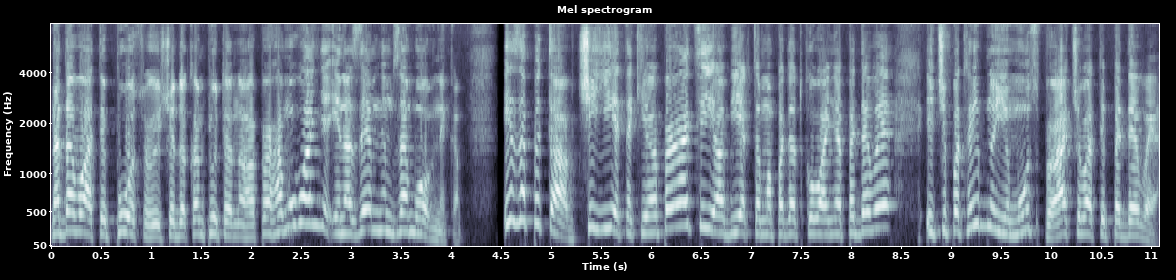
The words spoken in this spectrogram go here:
надавати послуги щодо комп'ютерного програмування іноземним замовникам. І запитав, чи є такі операції об'єктом оподаткування ПДВ і чи потрібно йому сплачувати ПДВ.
